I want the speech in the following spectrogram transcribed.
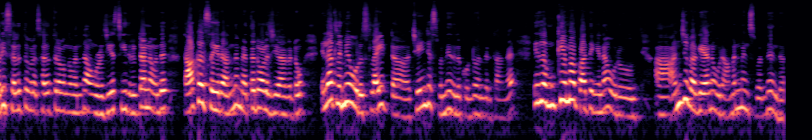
வரி செலுத்து செலுத்துறவங்க வந்து அவங்களோட ஜிஎஸ்டி ரிட்டர்னை வந்து தாக்கல் செய்கிற அந்த மெத்தடாலஜி ஆகட்டும் எல்லாத்துலேயுமே ஒரு ஸ்லைட் சேஞ்சஸ் வந்து இதில் கொண்டு வந்திருக்காங்க. இதில் முக்கியமாக பார்த்தீங்கன்னா ஒரு அஞ்சு வகையான ஒரு அமெண்ட்மெண்ட்ஸ் வந்து இந்த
